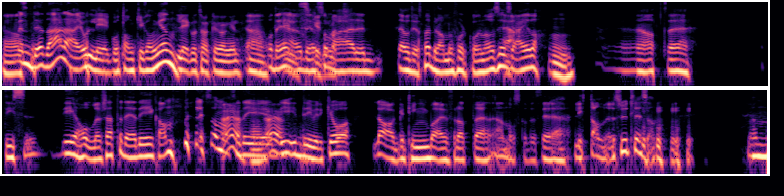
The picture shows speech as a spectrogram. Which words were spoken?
Ja, Men det der er jo Lego-tankegangen. Lego-tankegangen. Ja, og det er jo det som er Det er jo det som er bra med folkevogna, syns Ja. jeg, da. mm. Eh, At eh, de, de holder seg til det de kan, liksom. Ja, ja. Altså, de, Ja, ja. de driver ikke og lager ting bare for at eh, ja, nå skal det se litt annerledes ut, liksom. Men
